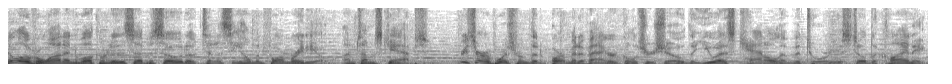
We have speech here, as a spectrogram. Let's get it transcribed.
Hello, everyone, and welcome to this episode of Tennessee Home and Farm Radio. I'm Thomas Capps. Recent reports from the Department of Agriculture show the U.S. cattle inventory is still declining.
